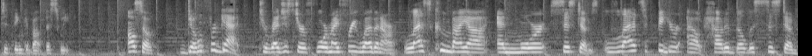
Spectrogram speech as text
to think about this week. Also, don't forget to register for my free webinar, Less Kumbaya and More Systems. Let's figure out how to build a system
